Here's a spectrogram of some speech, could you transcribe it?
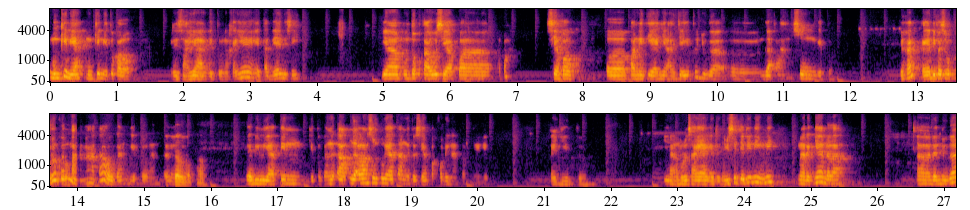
Mungkin ya mungkin itu kalau dari saya gitu. Nah kayaknya eh, tadi ini sih. Ya untuk tahu siapa apa siapa eh, panitianya aja itu juga eh, nggak langsung gitu. Ya kan? Kayak di Facebook group kan mana tahu kan gitu kan. Eh, Betul betul. nggak diliatin gitu kan. Nggak langsung kelihatan itu siapa koordinatornya gitu. Kayak gitu. Ya menurut saya gitu. Bisa jadi nih ini menariknya adalah eh, dan juga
